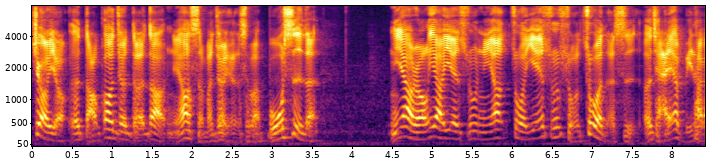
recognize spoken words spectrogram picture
就有，呃，祷告就得到，你要什么就有什么，不是的，你要荣耀耶稣，你要做耶稣所做的事，而且还要比他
